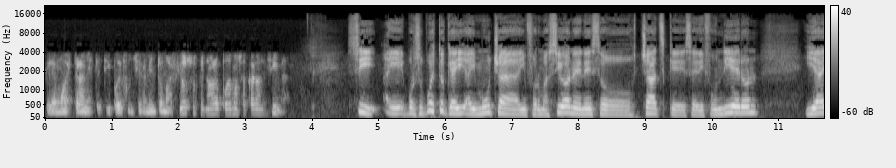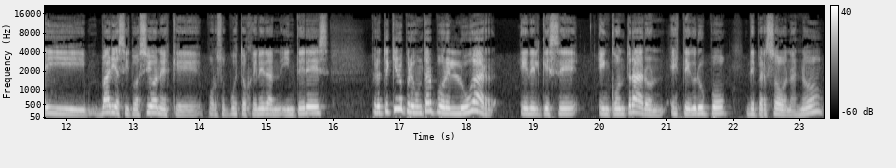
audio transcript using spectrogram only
que demuestran este tipo de funcionamiento mafioso que no lo podemos sacar encima. Sí, eh, por supuesto que hay, hay mucha información en esos chats que se difundieron y hay varias situaciones que por supuesto generan interés, pero te quiero preguntar por el lugar en el que se encontraron este grupo de personas, ¿no?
